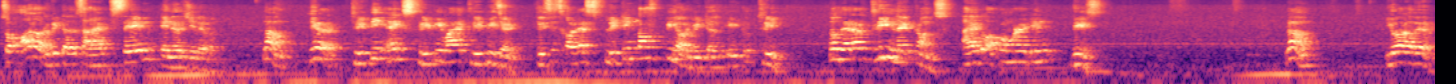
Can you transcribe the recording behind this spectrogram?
So all orbitals are at same energy level. Now here 3px, 3py, 3pz. This is called as splitting of p orbital into 3. Now there are 3 electrons. I have to accommodate in this. Now you are aware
